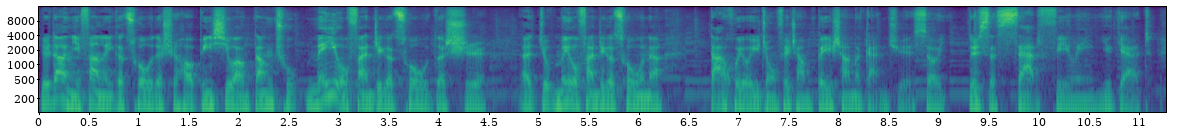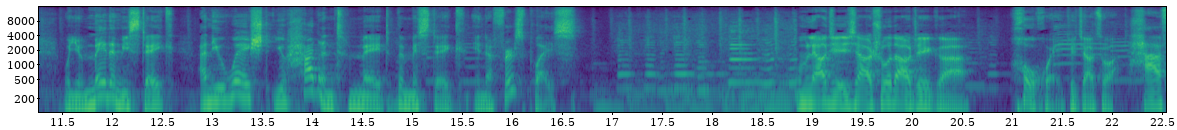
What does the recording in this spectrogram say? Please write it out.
就当你犯了一个错误的时候，并希望当初没有犯这个错误的时， 呃，就没有犯这个错误呢，大家会有一种非常悲伤的感觉。So there's a sad feeling you get when you made a mistake and you wished you hadn't made the mistake in the first place. 我们了解一下，说到这个后悔，就叫做 have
